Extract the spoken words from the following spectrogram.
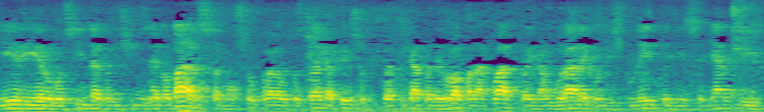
ieri ero col sindaco di Cinisello Balsamo, sopra l'autostrada penso più praticata d'Europa, la 4, a inaugurare con gli studenti e gli insegnanti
